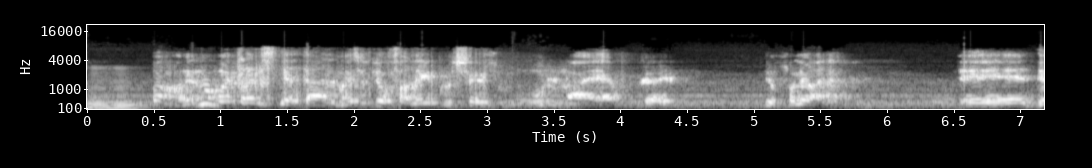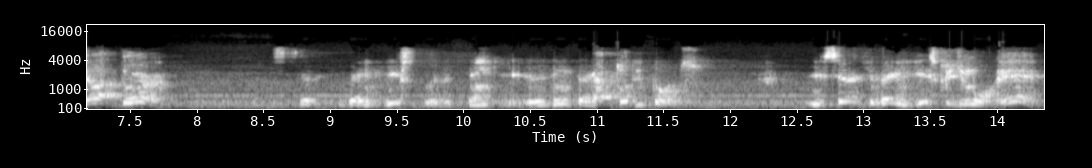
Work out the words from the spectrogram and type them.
Uhum. Bom, eu não vou entrar nesse detalhe, mas o que eu falei para o Sérgio Muro na época, eu falei, olha, É, delator, se ele tiver em risco, ele tem, que, ele tem que entregar tudo e todos. E se ele tiver em risco de morrer,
